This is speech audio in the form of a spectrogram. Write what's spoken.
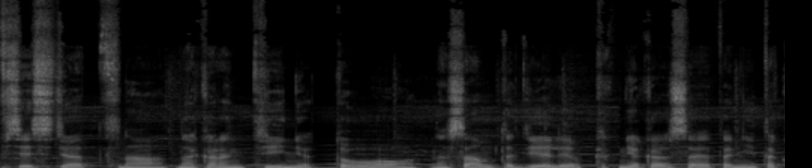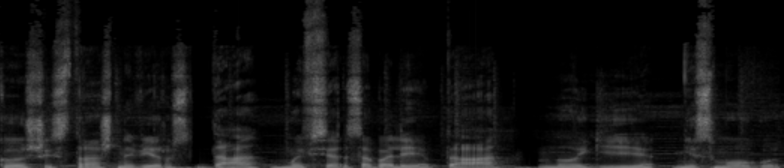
все сидят на, на карантине, то на самом-то деле, как мне кажется, это не такой уж и страшный вирус. Да, мы все заболеем. Да, многие не смогут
